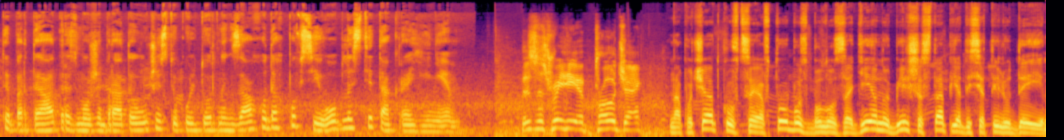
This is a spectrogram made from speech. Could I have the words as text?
Тепер театр зможе брати участь у культурних заходах по всій області та країні. This is really a project На початку в цей автобус було задіяно більше 150 людей.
